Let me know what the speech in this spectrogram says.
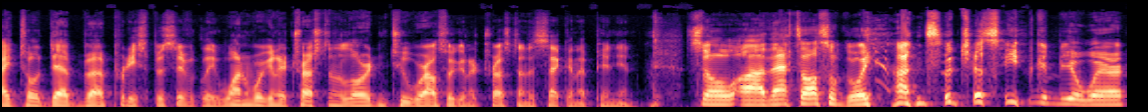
I told Deb uh, pretty specifically: one, we're going to trust in the Lord, and two, we're also going to trust in a second opinion. So uh, that's also going on. So just so you can be aware,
